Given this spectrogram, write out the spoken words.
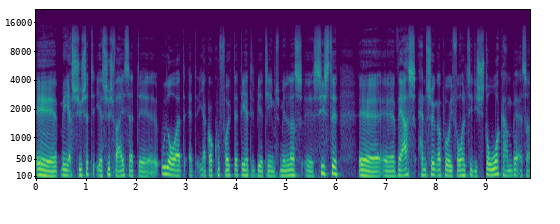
Øh, men jeg synes, at, jeg synes faktisk, at øh, udover at, at jeg godt kunne frygte, at det her det bliver James Millers øh, sidste øh, øh, vers, han synger på i forhold til de store kampe, altså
